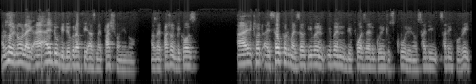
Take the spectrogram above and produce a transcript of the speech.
And also, you know, like I, I do videography as my passion. You know, as my passion because I thought I self-taught myself even even before I started going to school, you know, studying studying for it.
